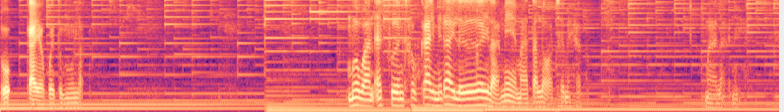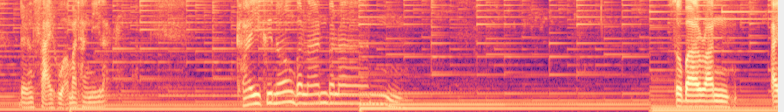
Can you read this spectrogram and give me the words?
โอ้ไก่ออกไปตรงนู้นละ เมื่อวานแอดเฟิร์นเข้าใกล้ไม่ได้เลยล่ะแม่มาตลอดใช่ไหมครับ มาละนี่เดินสายหัวมาทางนี้ละใครคือน้องบาลานบาลานโซบารัน I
